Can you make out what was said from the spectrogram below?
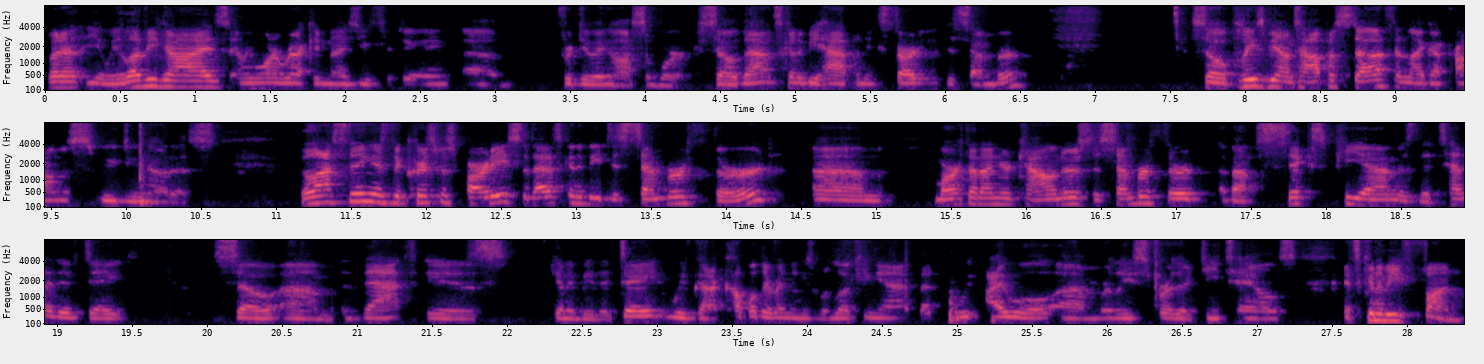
but you know, we love you guys and we want to recognize you for doing um, for doing awesome work. So that's going to be happening starting in December. So please be on top of stuff and like I promise we do notice. The last thing is the Christmas party. So that's going to be December 3rd. Um, mark that on your calendars. December 3rd, about 6 p.m. is the tentative date. So um, that is going to be the date. We've got a couple different things we're looking at, but we, I will um, release further details. It's going to be fun.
